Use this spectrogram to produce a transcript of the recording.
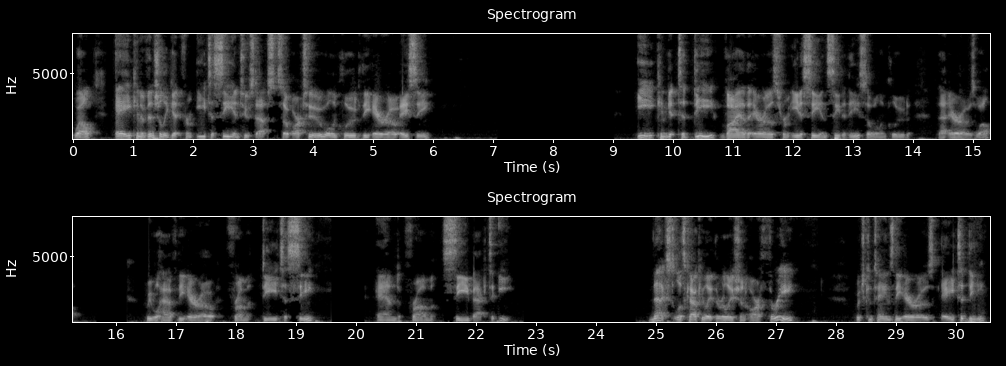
Well, A can eventually get from E to C in two steps, so R2 will include the arrow AC. E can get to D via the arrows from E to C and C to D, so we'll include that arrow as well. We will have the arrow from D to C and from C back to E. Next, let's calculate the relation R3 which contains the arrows A to D,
